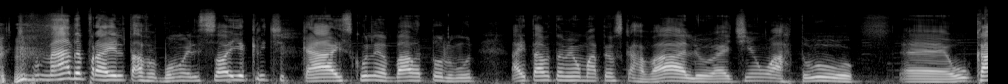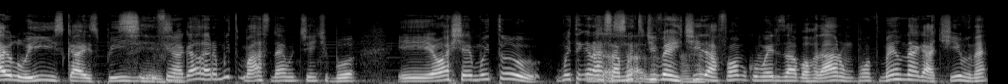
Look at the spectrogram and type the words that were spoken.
tipo, nada pra ele tava bom, ele só ia criticar, esculhambava todo mundo. Aí tava também o Matheus Carvalho, aí tinha o Arthur, é, o Caio Luiz, Caio Speed, Sim, enfim, sim. a galera muito massa, né? Muita gente boa. E eu achei muito, muito engraçado, Engraçado. muito divertido Aham. a forma como eles abordaram um ponto mesmo negativo, né?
